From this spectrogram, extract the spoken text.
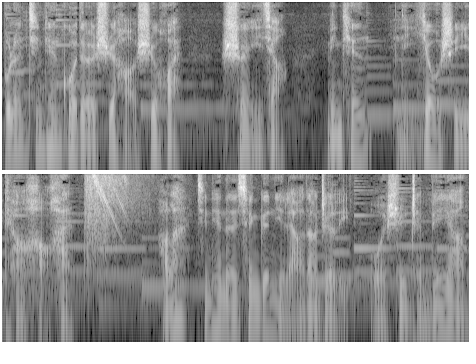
不论今天过得是好是坏，睡一觉，明天你又是一条好汉。好了，今天呢，先跟你聊到这里。我是枕边羊，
